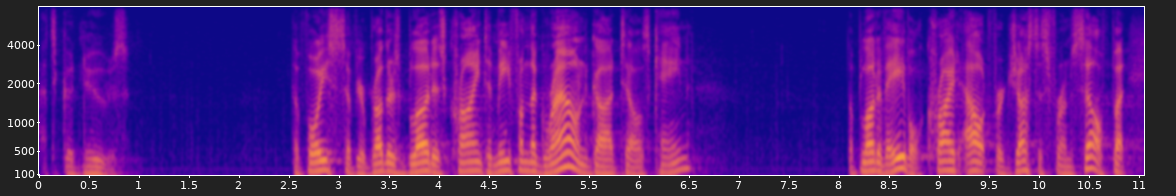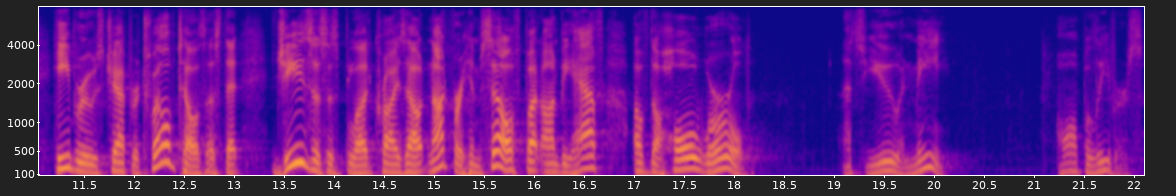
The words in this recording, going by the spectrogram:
That's good news. The voice of your brother's blood is crying to me from the ground, God tells Cain. The blood of Abel cried out for justice for himself, but Hebrews chapter 12 tells us that Jesus' blood cries out not for himself, but on behalf of the whole world. That's you and me, all believers,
